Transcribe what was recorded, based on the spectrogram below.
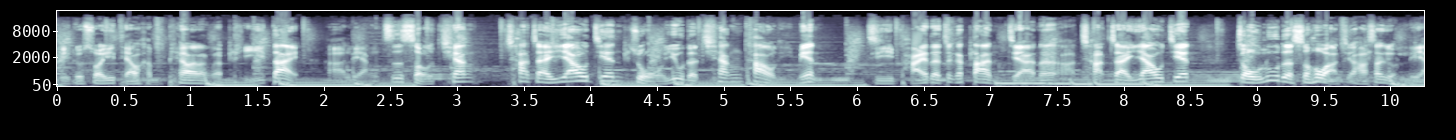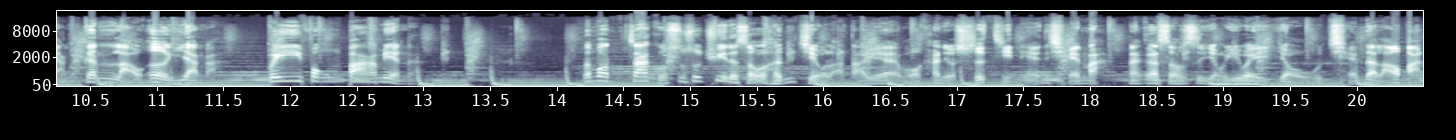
比如说一条很漂亮的皮带啊，两只手枪插在腰间左右的枪套里面，几排的这个弹夹呢啊插在腰间，走路的时候啊就好像有两根老二一样啊，威风八面的。那么扎古叔叔去的时候很久了，大约我看有十几年前吧，那个时候是有一位有钱的老板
